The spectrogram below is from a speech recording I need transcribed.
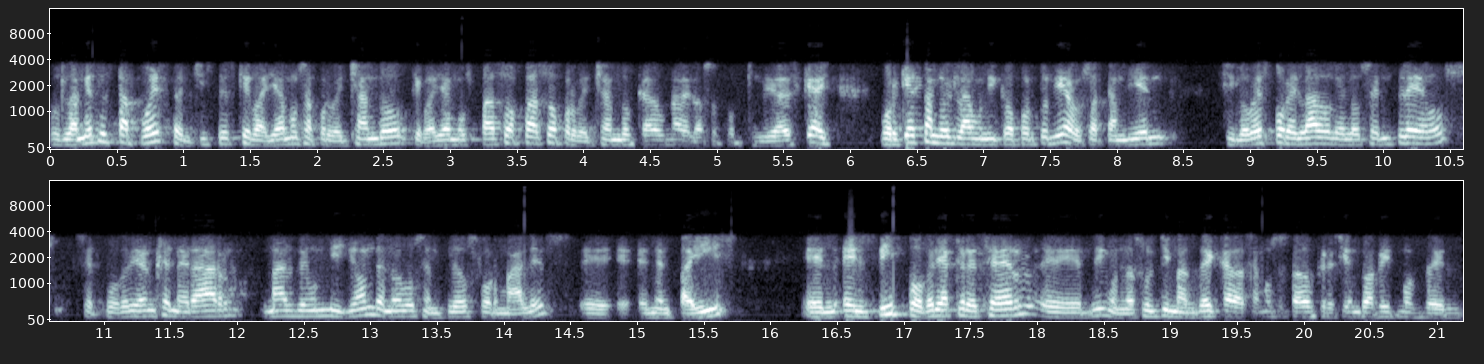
pues la mesa está puesta, el chiste es que vayamos aprovechando, que vayamos paso a paso aprovechando cada una de las oportunidades que hay, porque esta no es la única oportunidad, o sea, también si lo ves por el lado de los empleos, se podrían generar más de un millón de nuevos empleos formales eh, en el país, el, el PIB podría crecer, eh, digo, en las últimas décadas hemos estado creciendo a ritmos del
